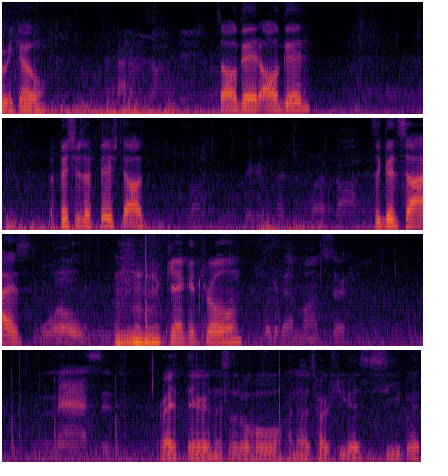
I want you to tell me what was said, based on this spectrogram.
There we go. It's all good, all good. A fish is a fish, dog. It's a good size. Whoa! Can't control him. Look at that monster. Massive. Right there in this little hole. I know it's hard for you guys to see, but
